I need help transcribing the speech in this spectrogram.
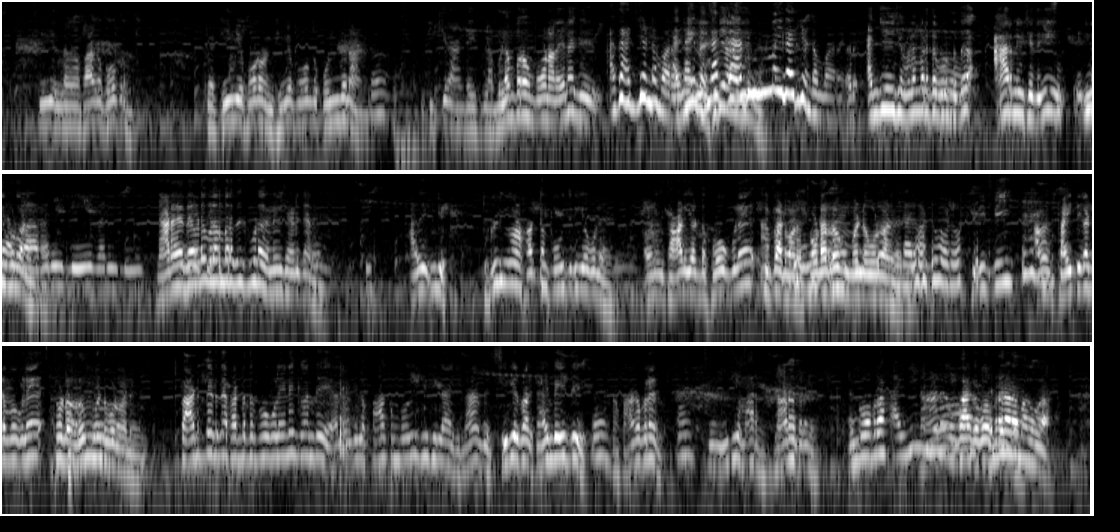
சீரியல் நான் பார்க்க போகிறேன். இப்போ டிவியை போடணும் டிவியை போட்டு கொண்டு நான் இடிக்கிறான் டைப்ல விளம்பரம் போனாலே எனக்கு அது அரியண்டம் பாரு. அது. உண்மையில அரியண்டம் பாரு. அஞ்சு நிமிஷம் விளம்பரத்தை போட்டுட்டு ஆறு நிமிஷத்துக்கு இதை போடுவாங்க நாடகத்தை விட விளம்பரத்துக்கு கூட நிமிஷம் எடுக்கானு. அது இங்கே துள்ளிக்கான சட்டம் போய்த்திருக்க கூட. அவனுக்கு தாலி கட்ட போகக்குள்ள நிப்பாட்டுவானு. தொடரும் மண்டு ஓடுவோம் திருப்பி அவன் பைத்து கட்ட போகக்குள்ள தொடரும் மண்டு போடுவானு இப்போ அடுத்தடுத்த கட்டத்தை போகக்குள்ள எனக்கு வந்து அந்த இதில் பார்க்கும்போது ஃபீல் ஆகி. நான் இப்போ சீரியல் பார்க்க டைம் பெய்யுது நான் பார்க்க போகிறேன் சரி இந்திய மாறுங்க நாடகம் தொடங்க. எங்க ஐயோ. நாடகம் பார்க்க போகிறேன் நாடகம் பார்க்க போறா?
